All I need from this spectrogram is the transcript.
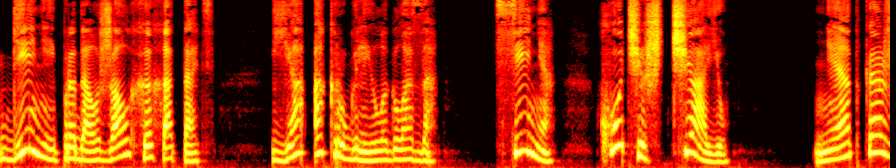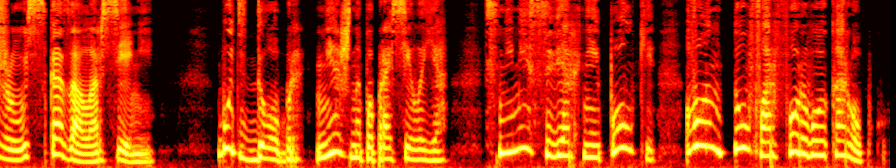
Гений продолжал хохотать. Я округлила глаза. «Сеня, хочешь чаю?» «Не откажусь», — сказал Арсений. «Будь добр», — нежно попросила я. «Сними с верхней полки вон ту фарфоровую коробку.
